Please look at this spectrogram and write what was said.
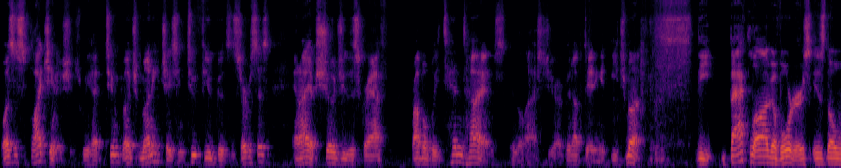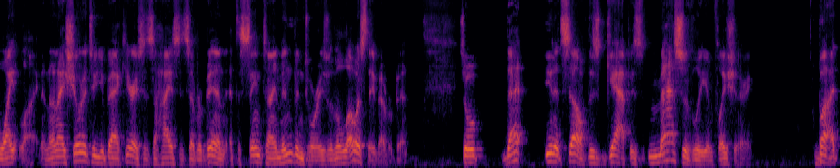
was the supply chain issues. We had too much money chasing too few goods and services. And I have showed you this graph probably 10 times in the last year. I've been updating it each month. The backlog of orders is the white line. And then I showed it to you back here. I said it's the highest it's ever been. At the same time, inventories are the lowest they've ever been. So that in itself, this gap is massively inflationary. But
